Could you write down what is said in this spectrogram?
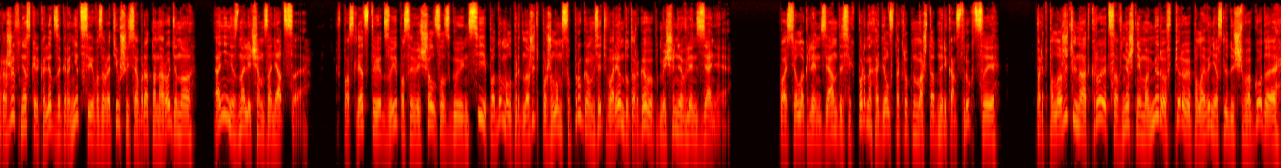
Прожив несколько лет за границей и возвратившись обратно на родину, они не знали, чем заняться. Впоследствии Цзуи посовещался с Гуинси и подумал предложить пожилым супругам взять в аренду торговое помещение в Лензяне. Поселок Лензян до сих пор находился на крупномасштабной реконструкции, предположительно откроется внешнему миру в первой половине следующего года,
